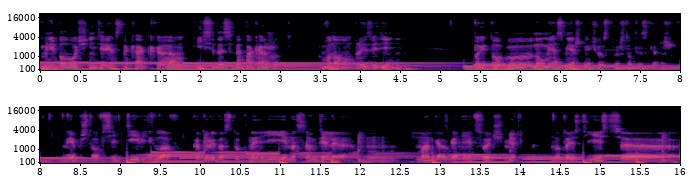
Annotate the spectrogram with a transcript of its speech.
мне было очень интересно, как э, Исида себя покажет в новом произведении. По итогу, ну, у меня смешанные чувства, что ты скажешь. Ну, я прочитал все 9 глав, которые доступны, и на самом деле манга разгоняется очень медленно. Ну, то есть есть э,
